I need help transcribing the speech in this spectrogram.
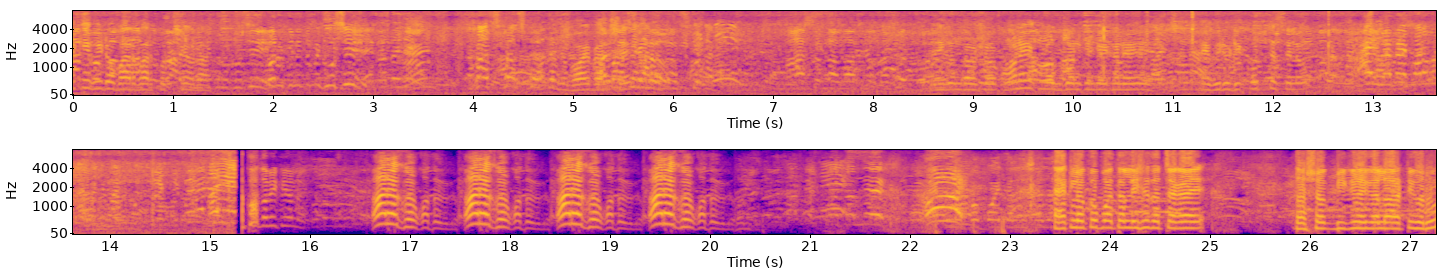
একই ভিডিও বারবার করছে ওরা। খুশি গরু কিনে তুমি খুশি? আচ্ছা ভয় পাচ্ছে। দেখুন দর্শক অনেক লোকজন কিন্তু এখানে এই ভিডিওটি করতেছিল। কত বিক্রি হলো? আরে ঘর কত বিক্রি আরে ঘর কত বিক্রি আরে ঘর কত বিক্রি আরে ঘর কত বিক্রি। এক লক্ষ পঁয়তাল্লিশ হাজার টাকায় দর্শক বিক্রি হয়ে গেল আরটি গরু।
